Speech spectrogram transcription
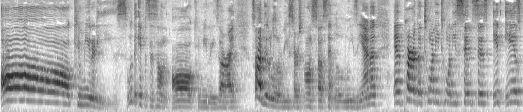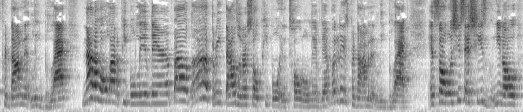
all communities, with the emphasis on all communities. All right. So I did a little research on Sunset, Louisiana, and per the 2020 census, it is predominantly black. Not a whole lot of people live there, about uh, 3,000 or so people in total live there, but it is predominantly black. And so when she says she's, you know,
